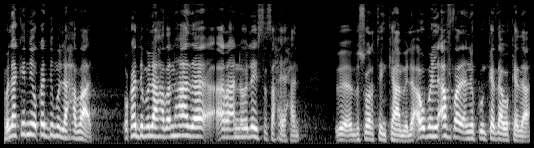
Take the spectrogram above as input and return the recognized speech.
ولكني أقدم ملاحظات. أقدم ملاحظة أن هذا أرى أنه ليس صحيحا. بصورة كاملة أو من الأفضل أن يكون كذا وكذا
